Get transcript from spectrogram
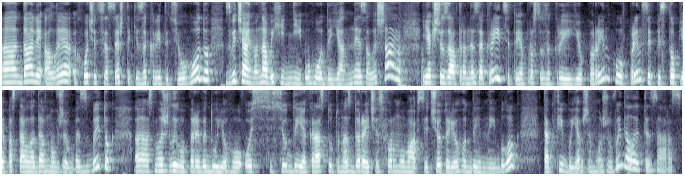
Е, далі, але хочеться все ж таки закрити цю угоду. Звичайно, на вихідні угоди я не залишаю. Якщо завтра не закриється, то я просто закрию її по ринку. В принципі, стоп я поставила давно вже без збиток. Е, можливо, переведу його ось сюди. Якраз тут у нас, до речі, сформувався 4-годинний блок. Так, фібу я вже можу видалити зараз,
